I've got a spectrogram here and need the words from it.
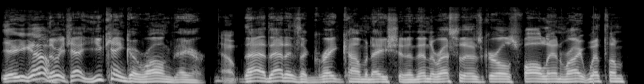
There you go. Let me tell you, you can't go wrong there. Nope. That that is a great combination. And then the rest of those girls fall in right with them.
